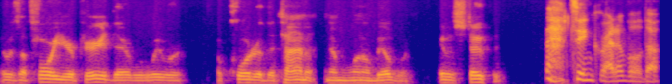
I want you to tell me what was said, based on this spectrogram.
there was a four year period there where we were a quarter of the time at number one on Billboard. It was stupid. That's incredible, though.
